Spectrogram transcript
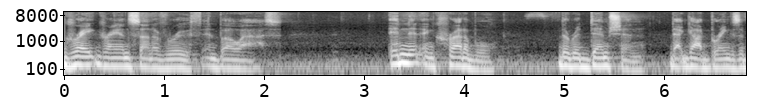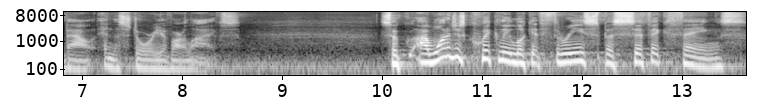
great grandson of Ruth and Boaz. Isn't it incredible the redemption that God brings about in the story of our lives. So I want to just quickly look at three specific things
